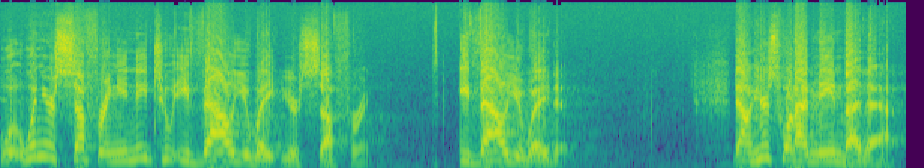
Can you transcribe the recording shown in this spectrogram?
when you're suffering, you need to evaluate your suffering. Evaluate it. Now, here's what I mean by that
